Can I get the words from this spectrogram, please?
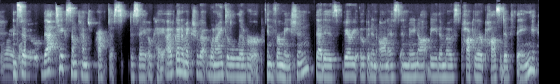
Right. And so that takes sometimes practice to say, okay, I've got to make sure that when I deliver information that is very open and honest and may not be the most popular positive thing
